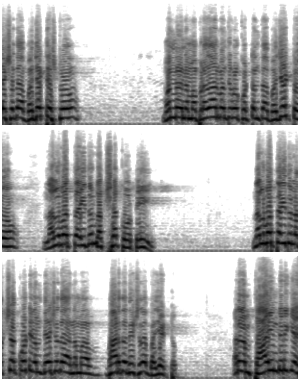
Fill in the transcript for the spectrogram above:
ದೇಶದ ಬಜೆಟ್ ಎಷ್ಟು? ಮೊನ್ನೆ ನಮ್ಮ ಪ್ರಧಾನಮಂತ್ರಿಗಳು ಕೊಟ್ಟಂತ ಬಜೆಟ್ ನಲವತ್ತೈದು ಲಕ್ಷ ಕೋಟಿ. ನಲವತ್ತೈದು ಲಕ್ಷ ಕೋಟಿ ನಮ್ಮ ದೇಶದ, ನಮ್ಮ ಭಾರತ ದೇಶದ ಬಜೆಟ್ ಅಂದ್ರೆ ನಮ್ಮ ತಾಯಿಂದಿರಿಗೆ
